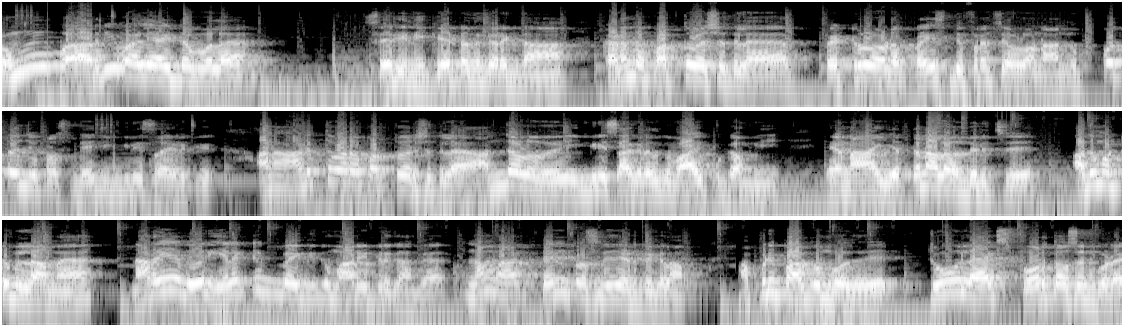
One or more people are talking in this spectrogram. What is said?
ரொம்ப அறிவாளி ஆயிட்ட போல. சரி நீ கேட்டதும் கரெக்ட் தான். கடந்த பத்து வருஷத்துல பெட்ரோலோட பிரைஸ் டிஃபரன்ஸ் எவ்வளோனா முப்பத்தஞ்சு பர்சன்டேஜ் இன்க்ரீஸ் ஆயிருக்கு. ஆனா அடுத்து வர பத்து வருஷத்துல அந்த அளவு இன்க்ரீஸ் ஆகுறதுக்கு வாய்ப்பு கம்மி. ஏன்னா எத்தனால வந்துருச்சு? அது மட்டும் இல்லாம நிறைய பேர் எலக்ட்ரிக் பைக்குக்கு மாறிட்டு இருக்காங்க. நம்ம டென் பர்சன்டேஜ் எடுத்துக்கலாம். அப்படி பார்க்கும்போது டூ லேக்ஸ் ஃபோர் தௌசண்ட் கூட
